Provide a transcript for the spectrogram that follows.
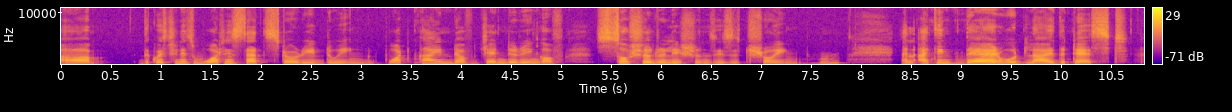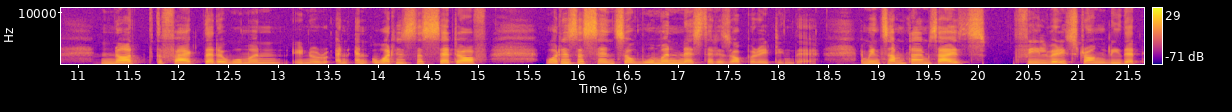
Uh, the question is, what is that story doing? What kind of gendering of social relations is it showing? Hmm? And I think there would lie the test, not the fact that a woman, you know, and, and what is the set of, what is the sense of womanness that is operating there? I mean, sometimes I feel very strongly that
